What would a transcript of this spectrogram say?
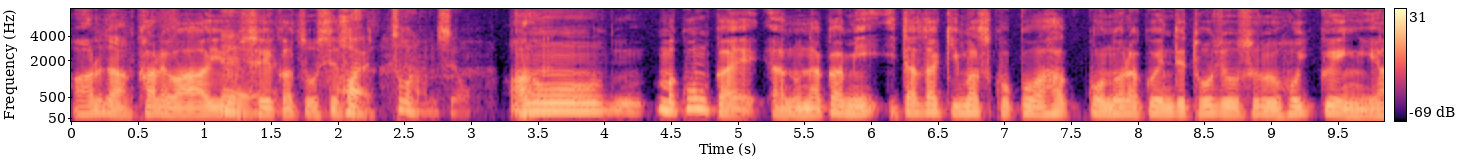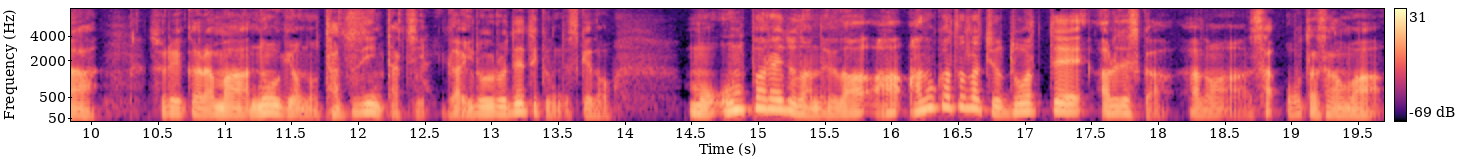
あれだ彼はああいう生活をしてたんだ。えーはい、そうなんですよ。あのまあ、今回あの中身いただきますここは発行の楽園で登場する保育園やそれからまあ農業の達人たちがいろいろ出てくるんですけどもうオンパレードなんだけどああの方たちをどうやってあれですか？あのさ太田さんは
